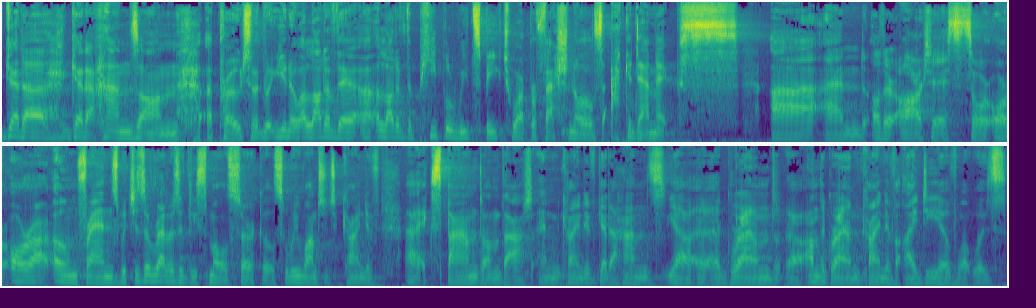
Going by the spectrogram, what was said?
get a get a hands-on approach. That you know a lot of the a lot of the people we'd speak to are professionals academics uh, and other artists or, or, or, our own friends, which is a relatively small circle. So we wanted to kind of uh, expand on that and kind of get a hands, yeah, a, a ground, uh, on the ground kind of idea of what was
